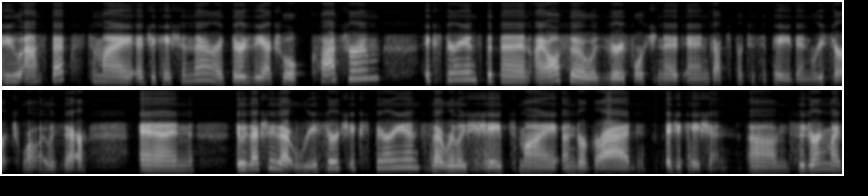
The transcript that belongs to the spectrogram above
two aspects to my education there. Right? There's the actual classroom experience, but then I also was very fortunate and got to participate in research while I was there. And it was actually that research experience that really shaped my undergrad education. Um, so during my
